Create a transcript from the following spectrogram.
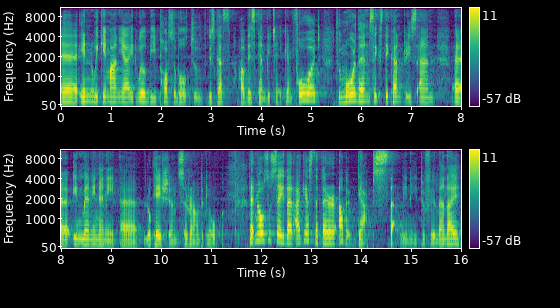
uh, in Wikimania it will be possible to discuss how this can be taken forward to more than 60 countries and uh, in many, many locations around the globe. Let me also say that I guess that there are other gaps that we need to fill and I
